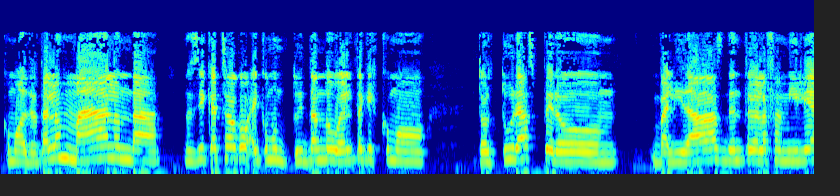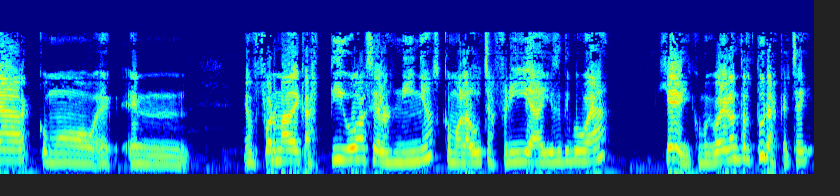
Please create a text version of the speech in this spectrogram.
como de tratarlos mal, onda, no sé si cachado, hay como un tuit dando vuelta que es como torturas, pero validadas dentro de la familia como en, en forma de castigo hacia los niños, como la ducha fría y ese tipo de weá. Heavy, como que eran torturas, ¿cachai?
